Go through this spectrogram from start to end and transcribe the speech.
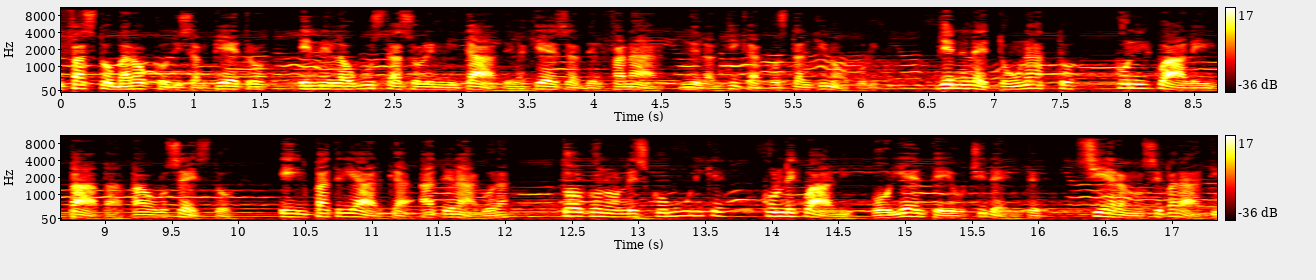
fasto barocco di San Pietro e nell'augusta solennità della chiesa del Fanar nell'antica Costantinopoli viene letto un atto con il quale il Papa Paolo VI e il patriarca Atenagora tolgono le scomuniche con le quali Oriente e Occidente si erano separati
